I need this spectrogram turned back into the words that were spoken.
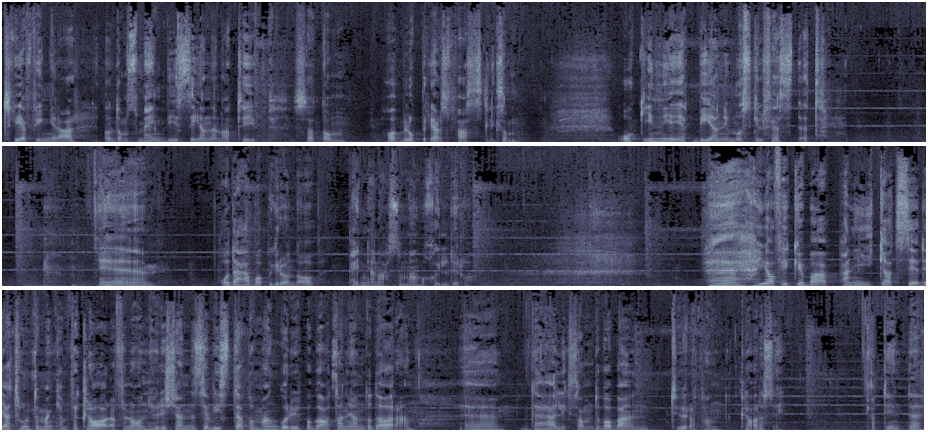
tre fingrar. Och de som hängde i senorna typ. Så att de har väl opererats fast liksom. Och in i ett ben i muskelfästet. Eh, och det här var på grund av pengarna som han var skyldig då. Eh, jag fick ju bara panik att se. Jag tror inte man kan förklara för någon hur det kändes. Jag visste att om han går ut på gatan igen, då dör han. Eh, det här liksom, det var bara en tur att han klarade sig. Att det inte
